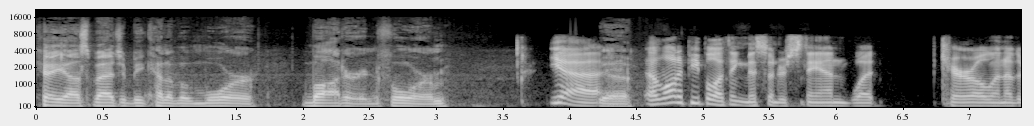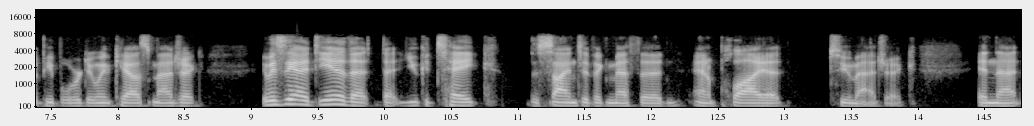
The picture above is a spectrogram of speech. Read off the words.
Chaos magic being kind of a more modern form. yeah, Yeah. a lot of people i think misunderstand what carroll and other people were doing with chaos magic it was the idea that that you could take the scientific method and apply it to magic in that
